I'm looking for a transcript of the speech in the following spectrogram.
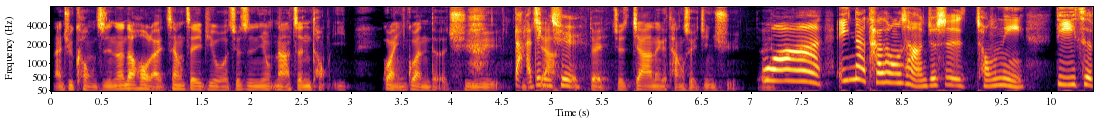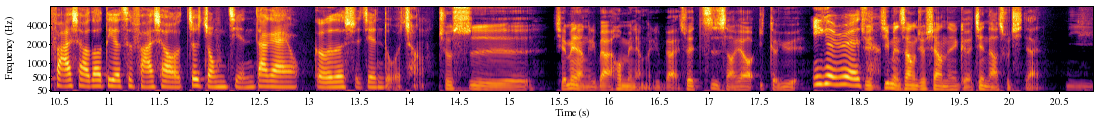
难去控制。那到后来，像这一批，我就是用拿针筒一罐一罐的去打进去，对，就是加那个糖水进去。哇，哎、欸，那它通常就是从你第一次发酵到第二次发酵，这中间大概隔的时间多长？就是前面两个礼拜，后面两个礼拜，所以至少要一个月。一个月就基本上就像那个健达出奇蛋，你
